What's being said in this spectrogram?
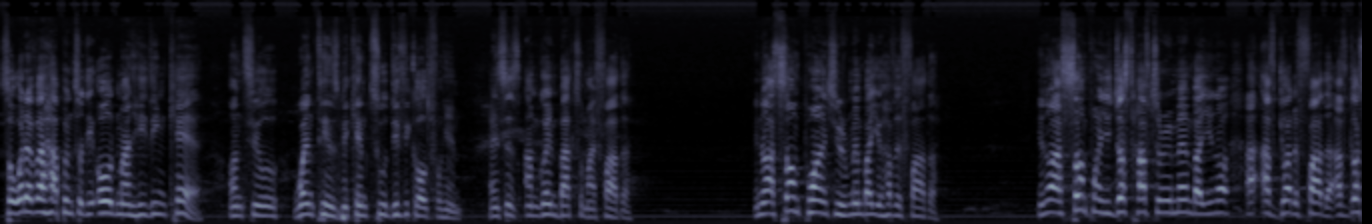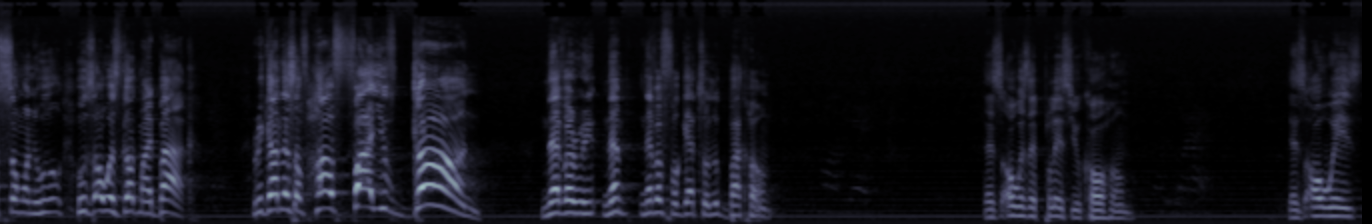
So whatever happened to the old man, he didn't care until when things became too difficult for him. And he says, I'm going back to my father. You know, at some point you remember you have a father. You know, at some point you just have to remember, you know, I, have got a father. I've got someone who, who's always got my back. Regardless of how far you've gone, never, re, ne- never forget to look back home. There's always a place you call home. There's always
